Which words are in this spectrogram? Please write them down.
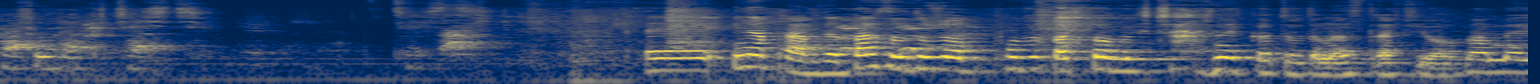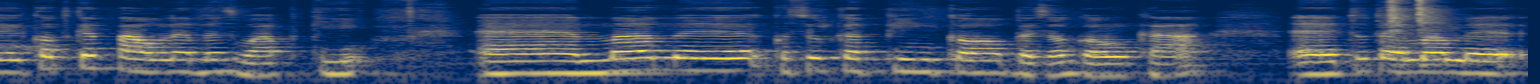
pazurek, cześć. Cześć. E, I naprawdę bardzo dużo powypadkowych czarnych kotów do nas trafiło. Mamy kotkę Paulę bez łapki, e, mamy kocurka Pinko bez ogonka, e, tutaj mamy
